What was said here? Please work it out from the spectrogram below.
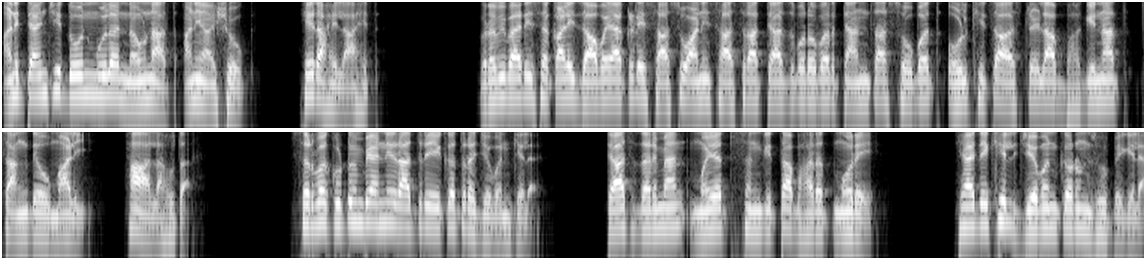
आणि त्यांची दोन मुलं नवनाथ आणि अशोक हे राहिला आहेत. रविवारी सकाळी जावयाकडे सासू आणि सासरा त्याचबरोबर त्यांचा सोबत ओळखीचा असलेला भगिनाथ चांगदेव माळी हा आला होता. सर्व कुटुंबियांनी रात्री एकत्र जेवण केलं. त्याच दरम्यान मयत संगीता भारत मोरे ह्या देखील जेवण करून झोपे गेल्या.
